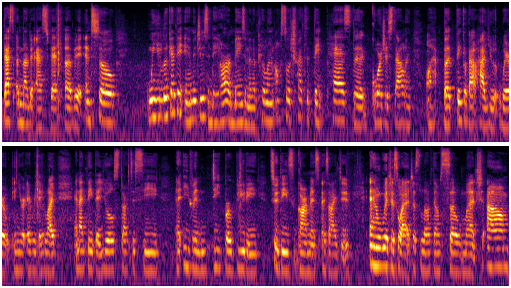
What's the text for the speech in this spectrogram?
that's another aspect of it. And so when you look at the images and they are amazing and appealing also try to think past the gorgeous styling on but think about how you wear it in your everyday life. And i think that you'll start to see an even deeper beauty to these garments as i do and which is why i just love them so much. Um,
